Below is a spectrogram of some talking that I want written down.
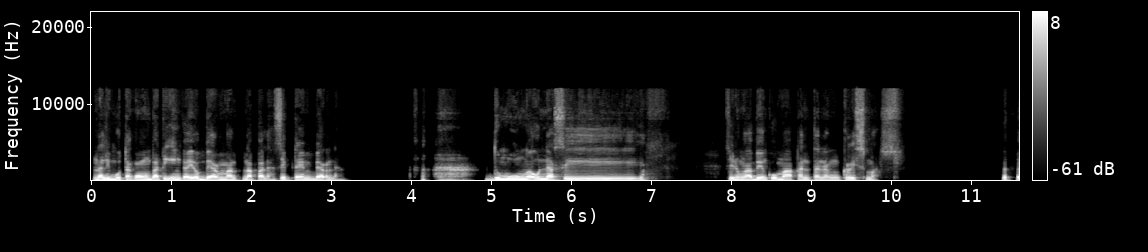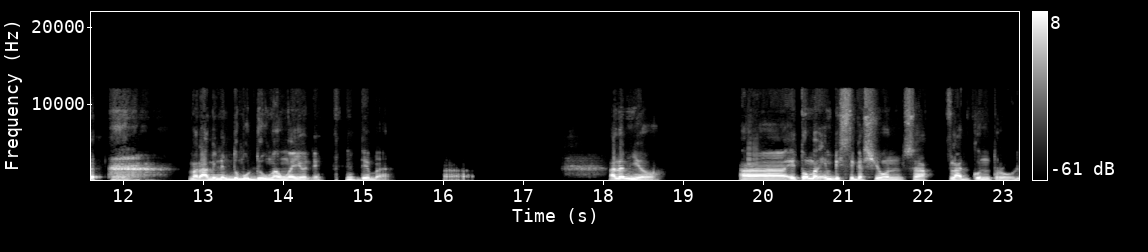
nalimutan kong batiin kayo. Bear month na pala, September na. Dumungaw na si sino nga ba yung kumakanta ng Christmas? Marami nang dumudungaw ngayon eh, 'di ba? Ah, alam nyo, ah itong mga investigasyon sa flood control,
